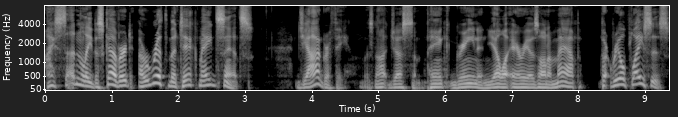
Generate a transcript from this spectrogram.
I suddenly discovered arithmetic made sense. Geography was not just some pink, green, and yellow areas on a map, but real places,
